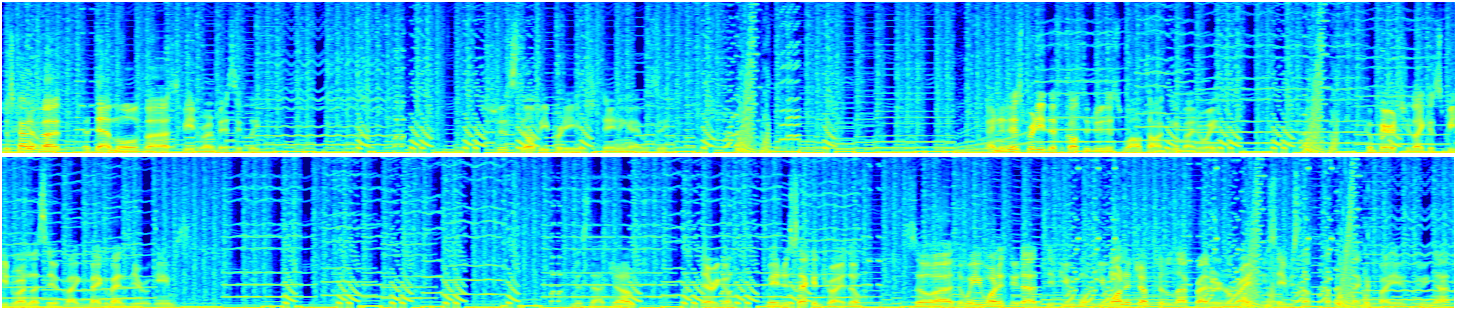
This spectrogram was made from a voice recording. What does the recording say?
just kind of a, a demo of uh, speed run, basically. Should still be pretty entertaining, I would say. And it is pretty difficult to do this while talking, by the way. Compared to like a speed run, let's say, of like Mega Man Zero games. Missed that jump. There we go. Made it a second try though. So uh, the way you want to do that, if you you want to jump to the left rather than the right, you save yourself a couple seconds by doing that.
